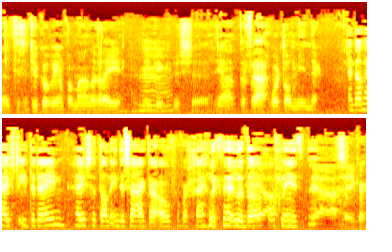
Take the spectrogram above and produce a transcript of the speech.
het is natuurlijk alweer een paar maanden geleden, denk ik. Dus eh, ja, de vraag wordt al minder. En dan heeft iedereen, heeft het dan in de zaak daarover waarschijnlijk de hele dag, Ja. of niet? Ja, zeker.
